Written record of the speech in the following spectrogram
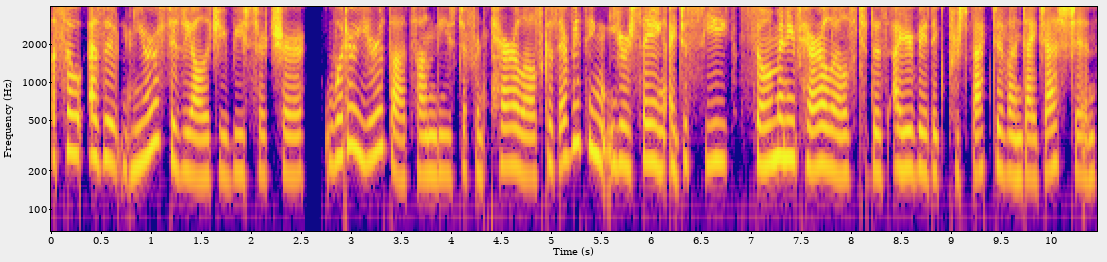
So, as a neurophysiology researcher, what are your thoughts on these different parallels? Because everything you're saying, I just see so many parallels to this Ayurvedic perspective on digestion.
